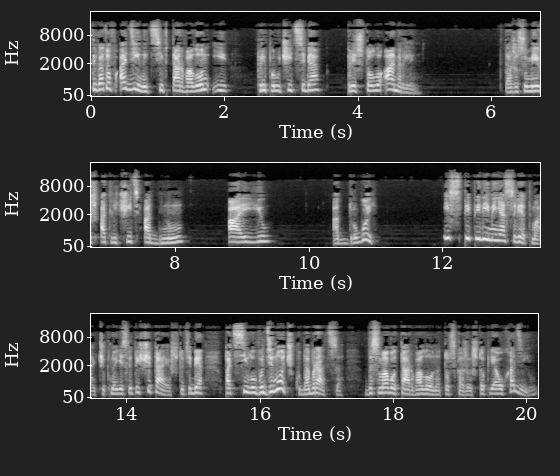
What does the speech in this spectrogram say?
Ты готов один идти в Тарвалон и припоручить себя престолу Амерлин. Ты даже сумеешь отличить одну Айю от другой. Испепели меня свет, мальчик, но если ты считаешь, что тебе под силу в одиночку добраться до самого Тарвалона, то скажи, чтоб я уходил.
